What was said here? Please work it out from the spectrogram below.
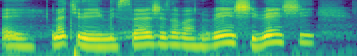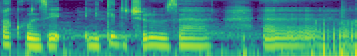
Eh, nakiriye mesaje z'abantu benshi benshi. Bakunze imiti ducuruza eh, ku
